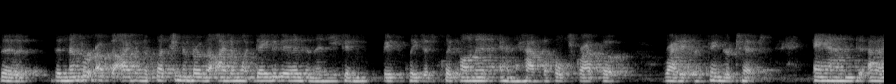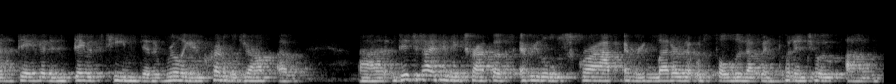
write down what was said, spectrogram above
the, the number of the item, the collection number of the item, what date it is, and then you can basically just click on it and have the whole scrapbook right at your fingertips. And uh, David and David's team did a really incredible job of uh, digitizing these scrapbooks, every little scrap, every letter that was folded up and put into um,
